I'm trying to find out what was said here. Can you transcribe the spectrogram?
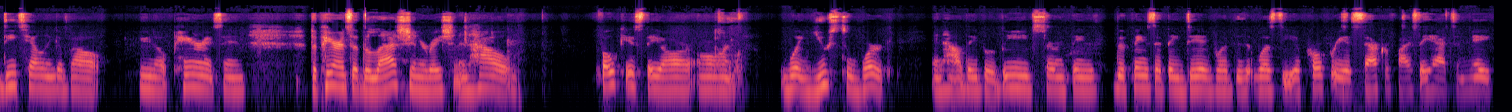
detailing about you know, parents and the parents of the last generation and how focused they are on what used to work and how they believe certain things, the things that they did was the, was the appropriate sacrifice they had to make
